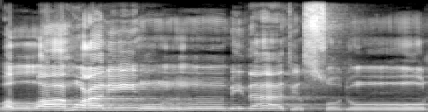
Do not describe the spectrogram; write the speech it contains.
والله عليم بذات الصدور.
